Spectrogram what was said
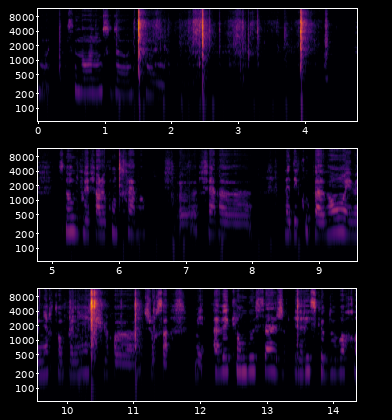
Ouais, ça normalement ça devrait me convenir. Sinon vous pouvez faire le contraire, hein. euh, faire euh, la découpe avant et venir tamponner sur, euh, sur ça. Mais avec l'embossage et le risque de devoir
